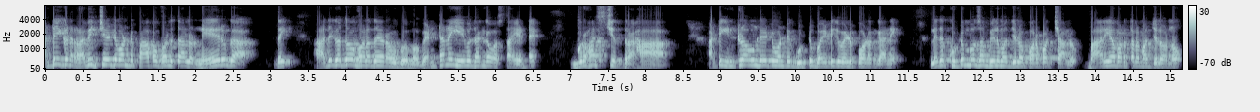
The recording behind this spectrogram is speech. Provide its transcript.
అంటే ఇక్కడ రవి ఇచ్చేటువంటి పాప ఫలితాలు నేరుగా అధిగతో ఫలదే రవు వెంటనే ఏ విధంగా వస్తాయి అంటే గృహశ్చిద్ర అంటే ఇంట్లో ఉండేటువంటి గుట్టు బయటికి వెళ్ళిపోవడం కానీ లేదా కుటుంబ సభ్యుల మధ్యలో పొరపచ్చాలు భార్యాభర్తల మధ్యలోనూ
